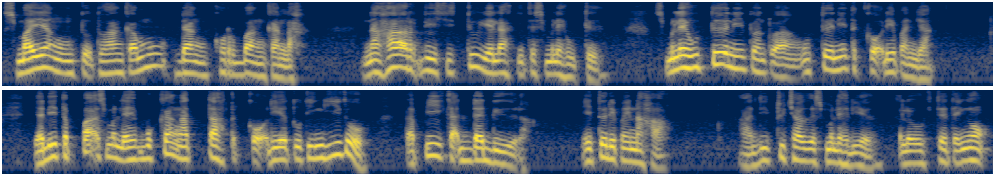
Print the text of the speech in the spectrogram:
semayang untuk Tuhan kamu dan korbankanlah Nahar di situ ialah kita sembelih huta. Sembelih huta ni tuan-tuan, huta ni tekok dia panjang. Jadi tepat sembelih bukan atas tekok dia tu tinggi tu. Tapi kat dada lah. Itu dia panggil nahar. Ha, itu cara sembelih dia. Kalau kita tengok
